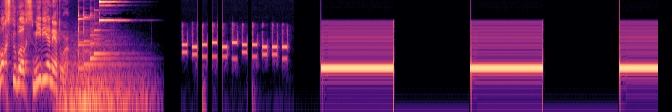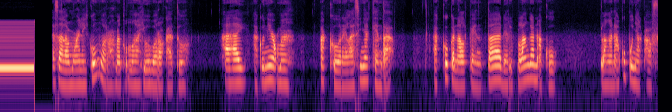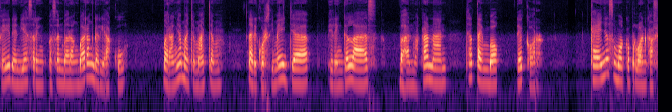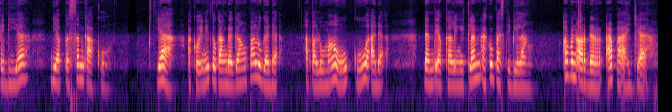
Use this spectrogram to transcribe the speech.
Box to Box Media Network. Assalamualaikum warahmatullahi wabarakatuh. Hai, aku Nirma. Aku relasinya Kenta. Aku kenal Kenta dari pelanggan aku. Pelanggan aku punya kafe dan dia sering pesen barang-barang dari aku. Barangnya macem-macem. Dari kursi meja, piring gelas, bahan makanan, cat tembok, dekor. Kayaknya semua keperluan kafe dia, dia pesen ke aku. Ya, aku ini tukang dagang palu gada. Apa lu mau? Gua ada. Dan tiap kali ngiklan, aku pasti bilang, open order apa aja.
